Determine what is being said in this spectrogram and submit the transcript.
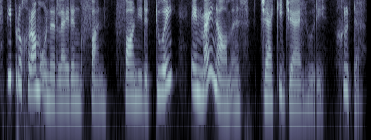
Die program onder leiding van Fanie De Tooy en my naam is Jackie January. Groete.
